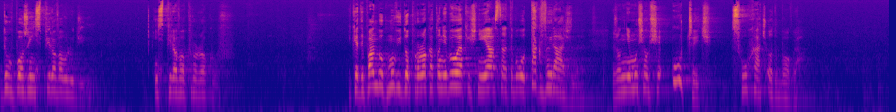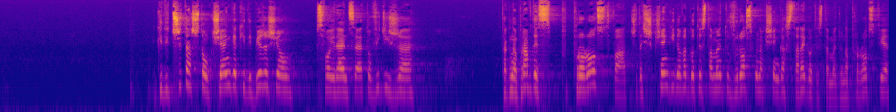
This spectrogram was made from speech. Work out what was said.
Duch Boży inspirował ludzi, inspirował proroków. I kiedy Pan Bóg mówił do proroka, to nie było jakieś niejasne, ale to było tak wyraźne, że on nie musiał się uczyć słuchać od Boga. I kiedy czytasz tą księgę, kiedy bierzesz ją w swoje ręce, to widzisz, że tak naprawdę z proroctwa, czy też księgi Nowego Testamentu wyrosły na księgach Starego Testamentu, na proroctwie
